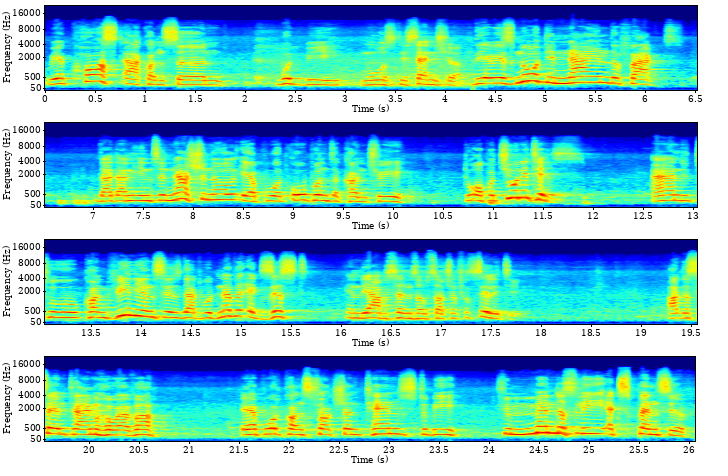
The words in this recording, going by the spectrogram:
where costs are concerned, would be most essential. There is no denying the fact that an international airport opens a country to opportunities and to conveniences that would never exist in the absence of such a facility. At the same time, however, airport construction tends to be tremendously expensive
